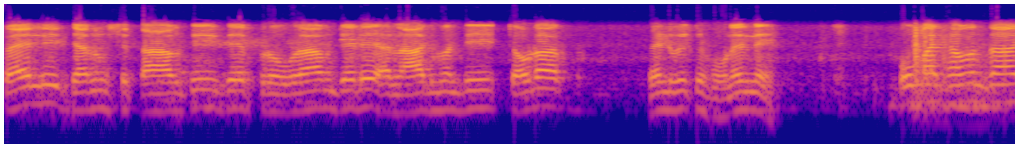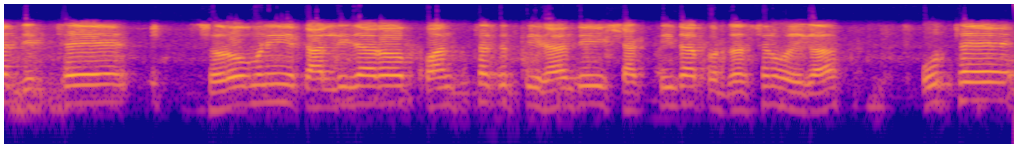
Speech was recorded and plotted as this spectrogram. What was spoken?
ਪਹਿਲੀ ਜਨਮ ਸ਼ਤਾਬਦੀ ਦੇ ਪ੍ਰੋਗਰਾਮ ਜਿਹੜੇ ਅਨਾਜ ਮੰਡੀ ਟੌੜਾ ਪਿੰਡ ਵਿੱਚ ਹੋਣੇ ਨੇ। ਉਹ ਮੈਂ ਸਮਝਦਾ ਜਿੱਥੇ ਸ਼੍ਰੋਮਣੀ ਅਕਾਲੀ ਦਲ ਪੰਥਕ ਧਿਰਾਂ ਦੀ ਸ਼ਕਤੀ ਦਾ ਪ੍ਰਦਰਸ਼ਨ ਹੋਏਗਾ ਉੱਥੇ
